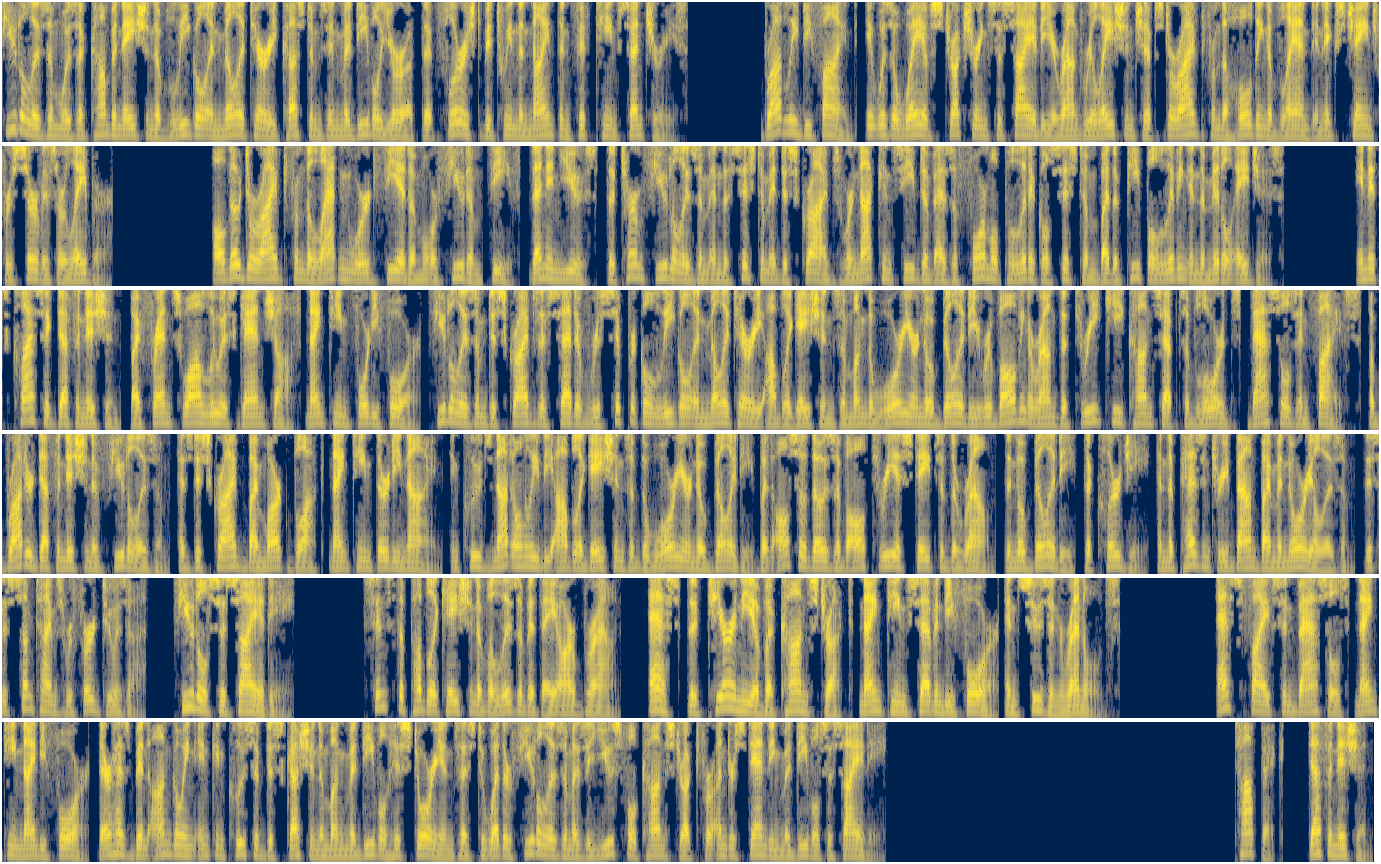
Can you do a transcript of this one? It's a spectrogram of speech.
Feudalism was a combination of legal and military customs in medieval Europe that flourished between the 9th and 15th centuries. Broadly defined, it was a way of structuring society around relationships derived from the holding of land in exchange for service or labor. Although derived from the Latin word feudum or feudum fief, then in use, the term feudalism and the system it describes were not conceived of as a formal political system by the people living in the Middle Ages. In its classic definition, by François-Louis Ganshof 1944, feudalism describes a set of reciprocal legal and military obligations among the warrior nobility revolving around the three key concepts of lords, vassals and fiefs. A broader definition of feudalism, as described by Marc Bloch 1939, includes not only the obligations of the warrior nobility but also those of all three estates of the realm, the nobility, the clergy, and the peasantry bound by manorialism. This is sometimes referred to as a feudal society. Since the publication of Elizabeth A. R. Brown's The Tyranny of a Construct 1974 and Susan Reynolds' S. Fiefs and Vassals 1994, there has been ongoing inconclusive discussion among medieval historians as to whether feudalism is a useful construct for understanding medieval society. Definition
